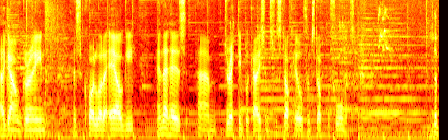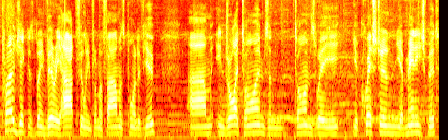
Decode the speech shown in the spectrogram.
are going green. There's quite a lot of algae and that has um, direct implications for stock health and stock performance. The project has been very heart-filling from a farmer's point of view. Um, in dry times and times where you, you question your management,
